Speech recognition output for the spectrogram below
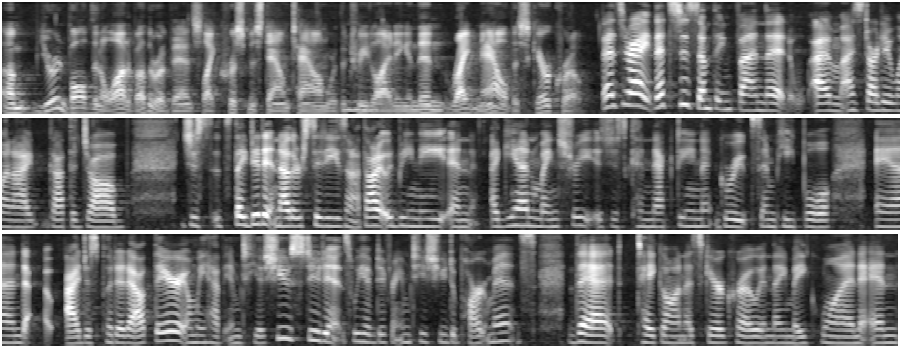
Um, you're involved in a lot of other events like Christmas downtown with the tree Mm-hmm. lighting, and then right now the Scarecrow. That's right. That's just something fun that um, I started when I got the job. Just they did it in other cities, and I thought it would be neat. And again, Main Street is just connecting groups and people. And I just put it out there, and we have MTSU students. We have different MTSU departments that take on a scarecrow and they make one, and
